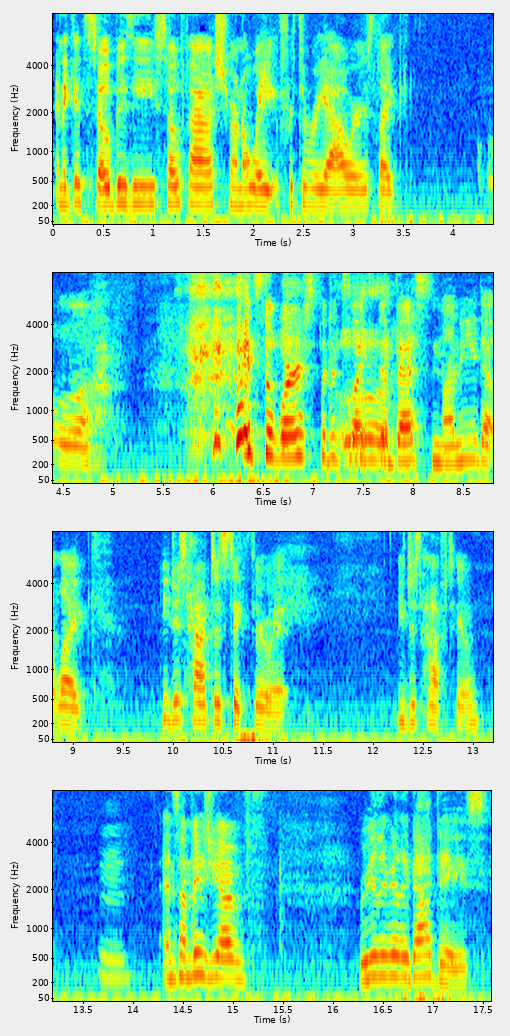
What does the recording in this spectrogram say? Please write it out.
And it gets so busy so fast. You're on a wait for three hours. Like, ugh. It's the worst, but it's like the best money that like you just have to stick through it. You just have to. Mm. And some days you have really, really bad days.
